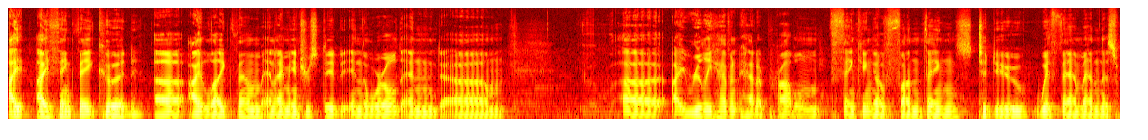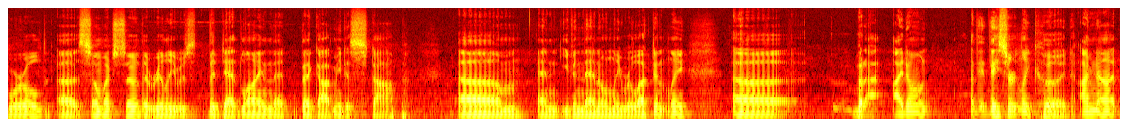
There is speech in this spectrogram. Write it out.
I, I think they could. Uh, I like them, and I'm interested in the world, and um, uh, I really haven't had a problem thinking of fun things to do with them and this world. Uh, so much so that really it was the deadline that, that got me to stop, um, and even then only reluctantly. Uh, but I, I don't. they- certainly could. I'm not.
